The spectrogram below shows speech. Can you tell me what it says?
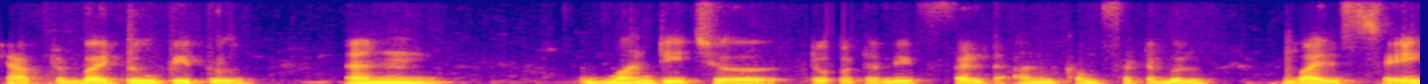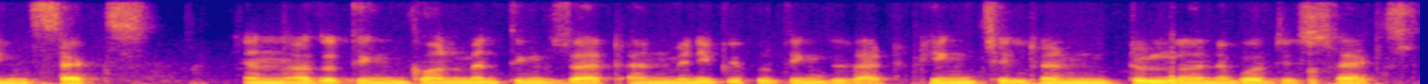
chapter by two people. And one teacher totally felt uncomfortable while saying sex. And other thing government thinks that and many people think that king children to learn about this sex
